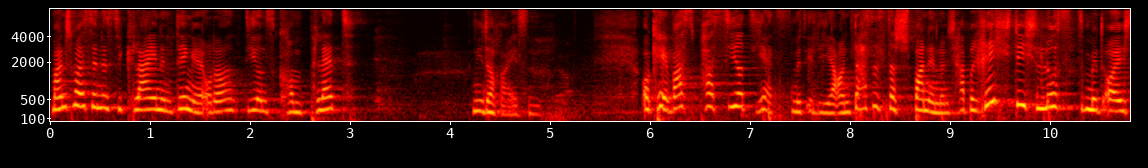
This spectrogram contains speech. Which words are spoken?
Manchmal sind es die kleinen Dinge, oder, die uns komplett niederreißen. Okay, was passiert jetzt mit Elia? Und das ist das Spannende. Und ich habe richtig Lust, mit euch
